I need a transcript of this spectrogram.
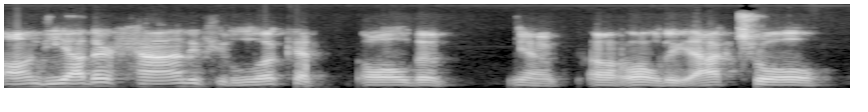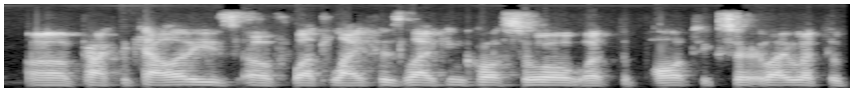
on the other hand, if you look at all the you know all the actual uh, practicalities of what life is like in Kosovo, what the politics are like, what the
